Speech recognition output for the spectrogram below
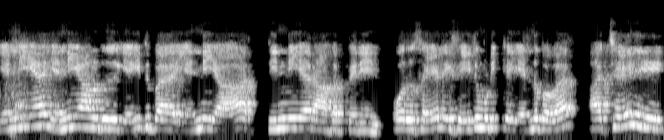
எண்ணிய எண்ணியாங்கு எய்துப எண்ணியார் திண்ணியராக பெறின். ஒரு செயலை செய்து முடிக்க எண்ணுபவர் அச்செயலில்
